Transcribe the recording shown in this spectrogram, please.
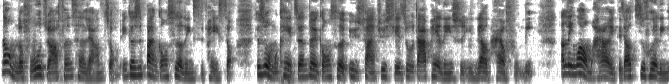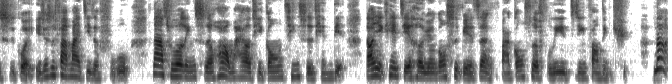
那我们的服务主要分成两种，一个是办公室的零食配送，就是我们可以针对公司的预算去协助搭配零食、饮料还有福利。那另外我们还有一个叫智慧零食柜，也就是贩卖机的服务。那除了零食的话，我们还有提供轻食甜点，然后也可以结合员工识别证，把公司的福利资金放进去。那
